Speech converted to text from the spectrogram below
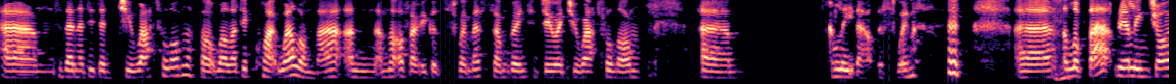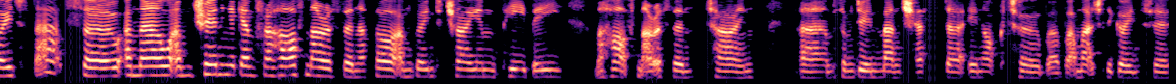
And then I did a duathlon. I thought, well, I did quite well on that, and I'm not a very good swimmer, so I'm going to do a duathlon um, and leave out the swim. uh, I love that, really enjoyed that. So, and now I'm training again for a half marathon. I thought I'm going to try and PB my half marathon time. Um, so I'm doing Manchester in October, but I'm actually going to,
